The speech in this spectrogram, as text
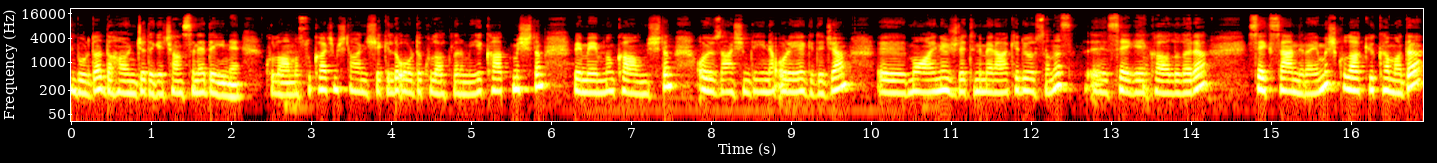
Burada daha önce de geçen sene de yine kulağıma su kaçmıştı. Aynı şekilde orada kulaklarımı yıkatmıştım ve memnun kalmıştım. O yüzden şimdi yine oraya gideceğim. E, muayene ücretini merak ediyorsanız e, SGK'lılara 80 liraymış. Kulak yıkamada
